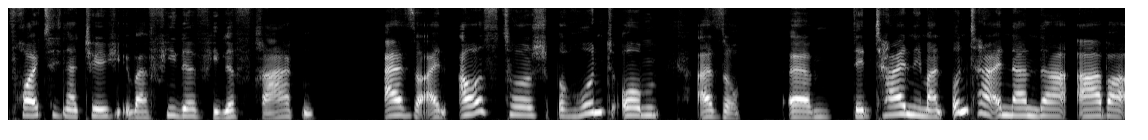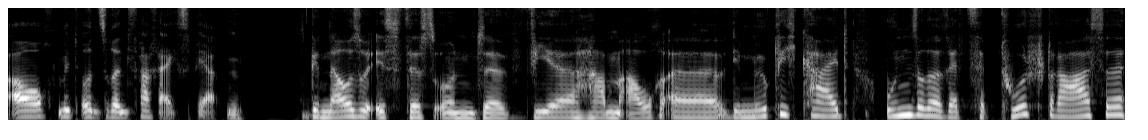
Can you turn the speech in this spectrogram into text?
freut sich natürlich über viele, viele Fragen. Also ein Austausch rundum, also ähm, den Teilnehmern untereinander, aber auch mit unseren Fachexperten. Genauso ist es und äh, wir haben auch äh, die Möglichkeit, unsere Rezepturstraße,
